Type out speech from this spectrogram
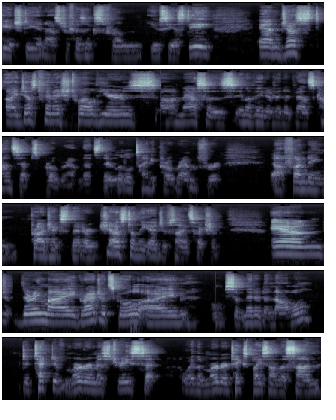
PhD in astrophysics from UCSD. And just I just finished 12 years on NASA's Innovative and Advanced Concepts program. That's their little tiny program for uh, funding projects that are just on the edge of science fiction. And during my graduate school, I submitted a novel, detective murder mystery set where the murder takes place on the sun.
